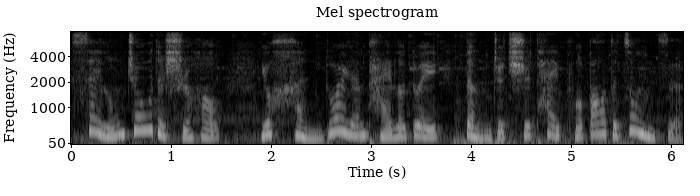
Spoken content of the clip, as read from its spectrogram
赛龙舟的时候，有很多人排了队等着吃太婆包的粽子。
